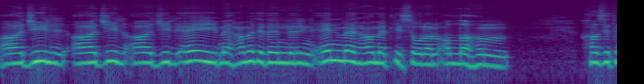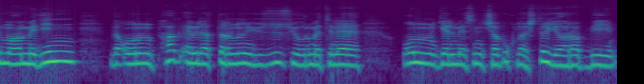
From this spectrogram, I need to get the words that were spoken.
Acil, acil, acil ey merhamet edenlerin en merhametlisi olan Allah'ım. Hz. Muhammed'in ve onun pak evlatlarının yüzü hürmetine onun gelmesini çabuklaştır ya Rabbi.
